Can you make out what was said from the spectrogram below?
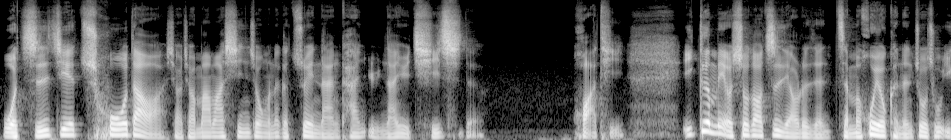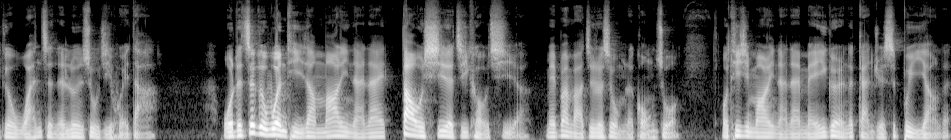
我直接戳到啊小乔妈妈心中的那个最难堪与难以启齿的话题。一个没有受到治疗的人，怎么会有可能做出一个完整的论述及回答？我的这个问题让玛丽奶奶倒吸了几口气啊，没办法，这就是我们的工作。我提醒玛丽奶奶，每一个人的感觉是不一样的。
